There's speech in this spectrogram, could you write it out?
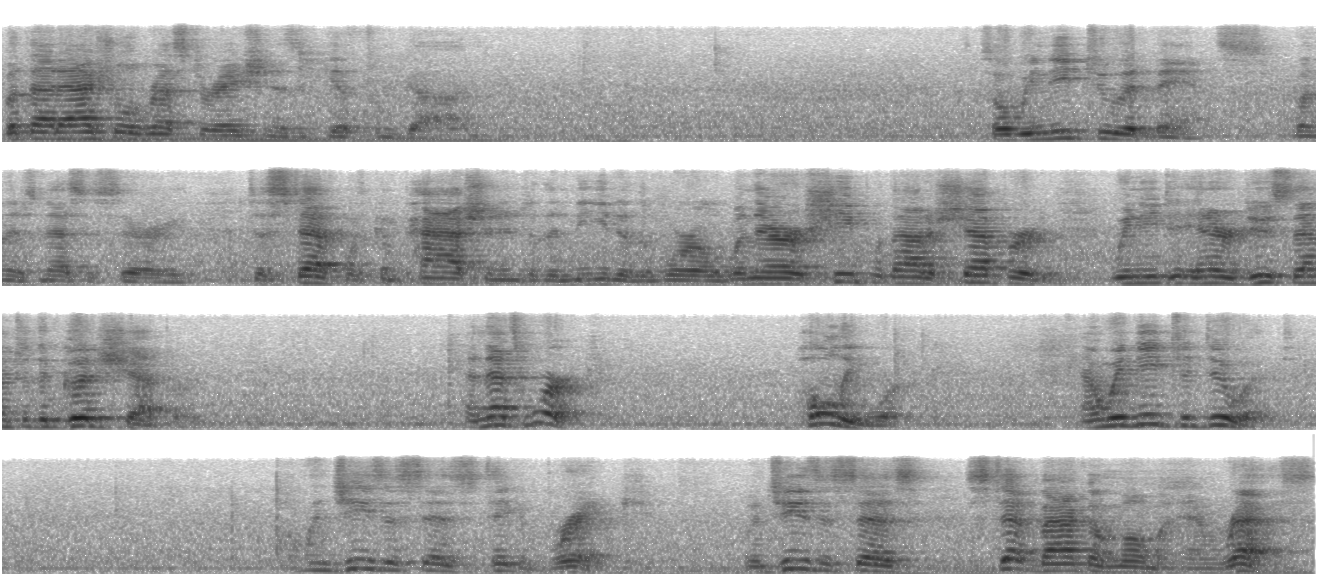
but that actual restoration is a gift from God. So we need to advance when it's necessary. to step with compassion into the need of the world. When there are sheep without a shepherd, we need to introduce them to the good shepherd. And that's work, holy work. And we need to do it. But when Jesus says take a break, when Jesus says step back a moment and rest,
